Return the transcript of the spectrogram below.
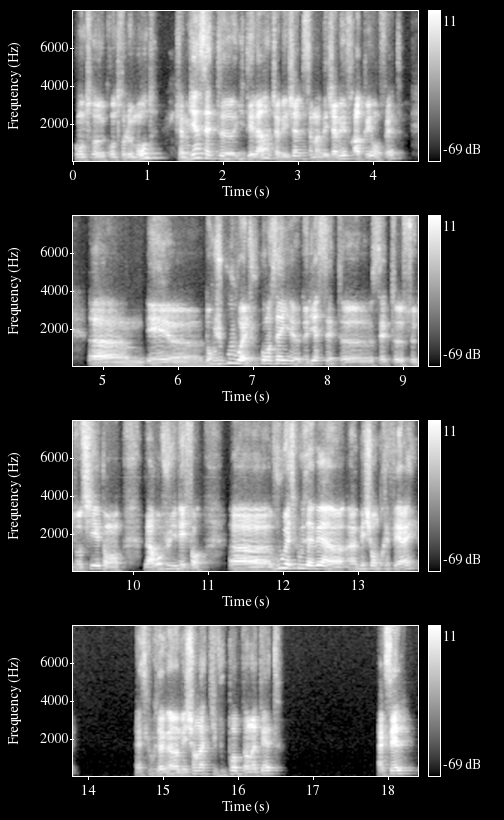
contre, contre le monde. J'aime bien cette euh, idée-là, J'avais jamais, ça m'avait jamais frappé en fait. Euh, et euh, donc du coup, ouais, je vous conseille de lire cette, cette, ce dossier dans la revue L'éléphant. Euh, vous, est-ce que vous avez un, un méchant préféré? Est-ce que vous avez un méchant là qui vous pop dans la tête? Axel?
